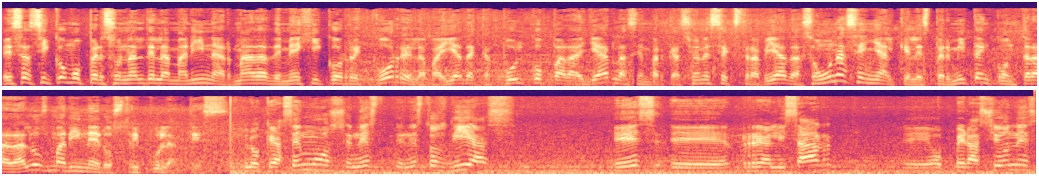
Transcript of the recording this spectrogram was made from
Es así como personal de la Marina Armada de México recorre la bahía de Acapulco para hallar las embarcaciones extraviadas o una señal que les permita encontrar a los marineros tripulantes. Lo que hacemos en, estos días es eh, realizar eh, operaciones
